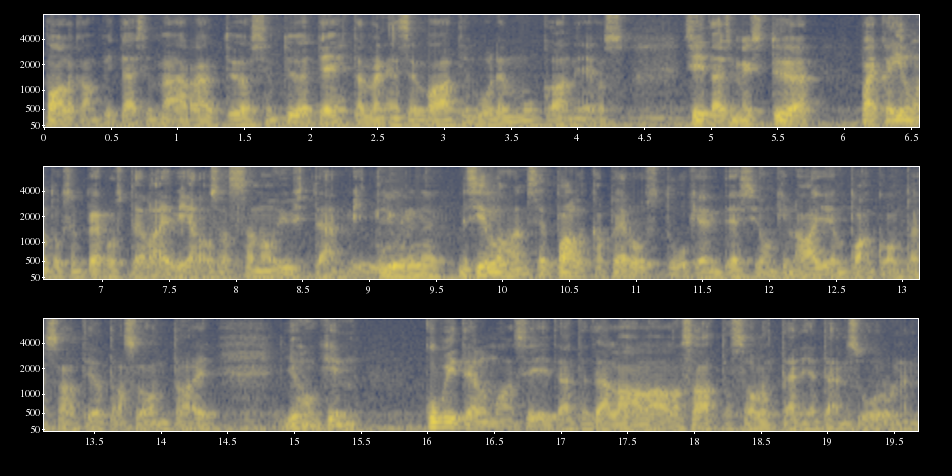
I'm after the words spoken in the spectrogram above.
palkan pitäisi määräytyä sen työtehtävän ja sen vaativuuden mukaan. Ja jos siitä esimerkiksi työ, vaikka ilmoituksen perusteella ei vielä osaa sanoa yhtään mitään, Juuri näin. niin silloinhan se palkka perustuu kenties johonkin aiempaan kompensaatiotasoon tai johonkin kuvitelmaan siitä, että tällä alalla saattaisi olla tämän ja tämän suuruinen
